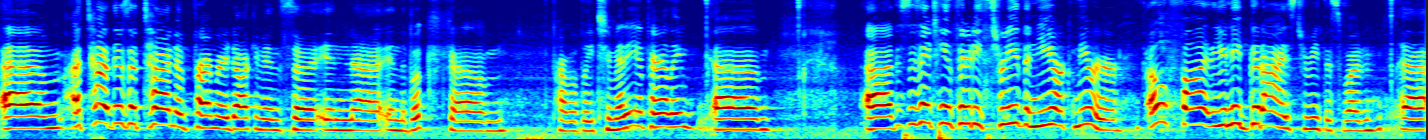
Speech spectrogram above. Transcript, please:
Um, a ton, there's a ton of primary documents uh, in, uh, in the book, um, probably too many apparently. Um, uh, this is 1833, the New York Mirror. Oh, fine, you need good eyes to read this one. Uh,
